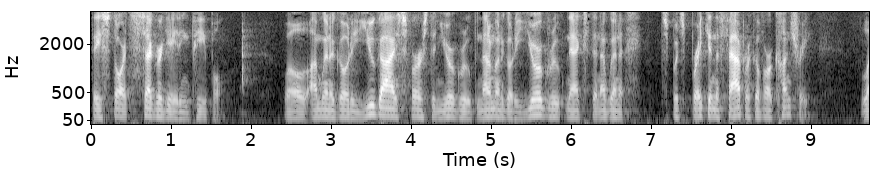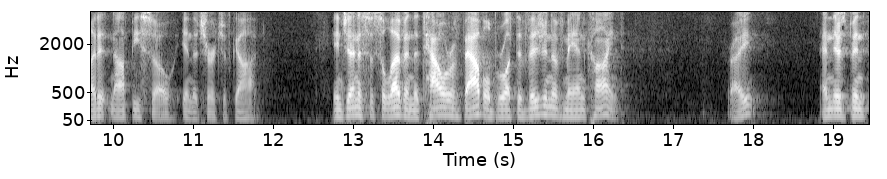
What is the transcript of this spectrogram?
they start segregating people. Well, I'm going to go to you guys first in your group, and then I'm going to go to your group next, and I'm going to, which break in the fabric of our country. Let it not be so in the church of God. In Genesis 11, the Tower of Babel brought division of mankind, right? And there's been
